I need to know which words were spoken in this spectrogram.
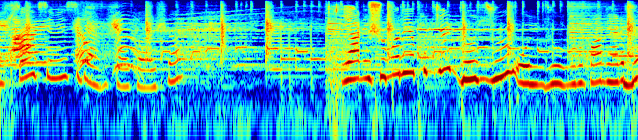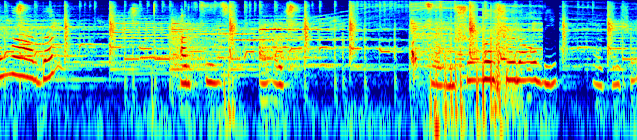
Ustalık seviyesi gelmiş arkadaşlar. Yani şunları yapınca gözcü, oyuncu uzmanı falan yani bunlardan artık siz. Yani da şöyle alayım arkadaşlar.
